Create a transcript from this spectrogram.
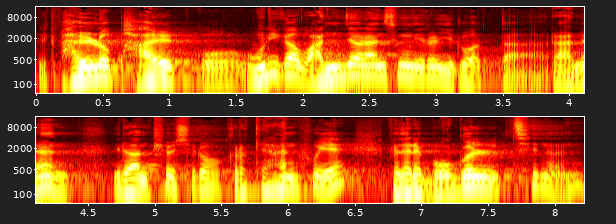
이렇게 발로 밟고 우리가 완전한 승리를 이루었다라는 이러한 표시로 그렇게 한 후에 그들의 목을 치는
